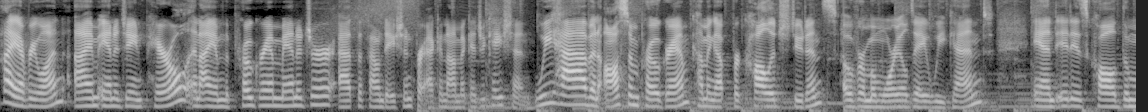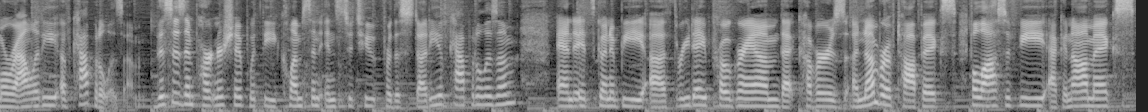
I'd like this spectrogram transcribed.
Hi, everyone. I'm Anna Jane Perrell, and I am the program manager at the Foundation for Economic Education. We have an awesome program coming up for college students over Memorial Day weekend, and it is called The Morality of Capitalism. This is in partnership with the Clemson Institute for the Study of Capitalism, and it's going to be a three day program that covers a number of topics philosophy, economics,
